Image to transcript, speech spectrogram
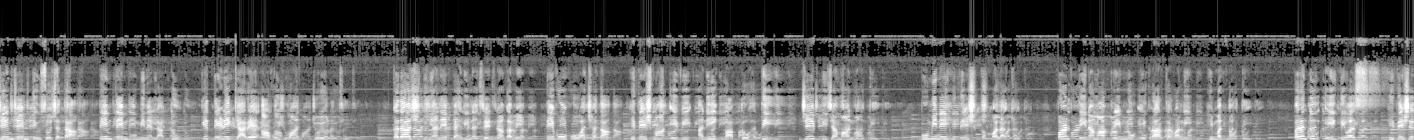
જેમ જેમ દિવસો જતા, તેમ તેમ ભૂમિને લાગતું કે તેણે ક્યારે આવો યુવાન જોયો નથી. કદાચ દુનિયાને પહેલી નજરે ન ગમે તેવો હોવા છતાં હિતેશમાં એવી અનેક બાબતો હતી જે બીજામાં નહોતી. ભૂમિને હિતેશ ગમવા લાગ્યો, પણ તેનામાં પ્રેમનો એકરાર કરવાની હિંમત નહોતી. પરંતુ એક દિવસ હિતેશે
